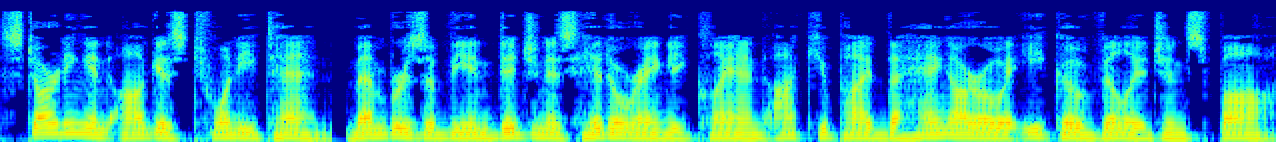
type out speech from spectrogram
Starting in August 2010, members of the indigenous Hitorangi clan occupied the Hangaroa eco-village and spa.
